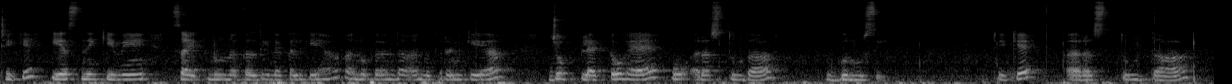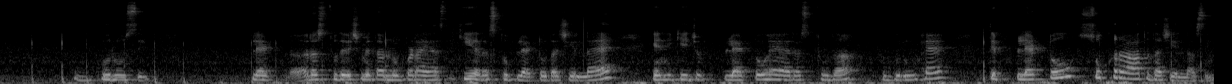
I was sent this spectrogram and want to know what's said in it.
ਠੀਕ ਹੈ, ਕਿ ਇਸਨੇ ਕਿਵੇਂ ਸਾਹਿਤ ਨੂੰ ਨਕਲ ਦੀ ਨਕਲ ਕਿਹਾ, ਅਨੁਕਰਨ ਦਾ ਅਨੁਕਰਨ ਕਿਹਾ, ਜੋ ਪਲੇਟੋ ਹੈ, ਉਹ ਅਰਸਤੂ ਦਾ ਗੁਰੂ ਸੀ। ਠੀਕ ਹੈ, ਅਰਸਤੂ ਦਾ ਗੁਰੂ ਸੀ। ਪਲੇਟ ਅਰਸਤੂ ਦੇ ਵਿੱਚ ਮੈਂ ਤੁਹਾਨੂੰ ਪੜਾਇਆ ਸੀ ਕਿ ਅਰਸਤੂ ਪਲੇਟੋ ਦਾ ਚੇਲਾ ਹੈ, ਯਾਨੀ ਕਿ ਜੋ ਪਲੇਟੋ ਹੈ, ਅਰਸਤੂ ਦਾ ਗੁਰੂ ਹੈ ਤੇ ਪਲੇਟੋ ਸੁਕਰਾਤ ਦਾ ਚੇਲਾ ਸੀ।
